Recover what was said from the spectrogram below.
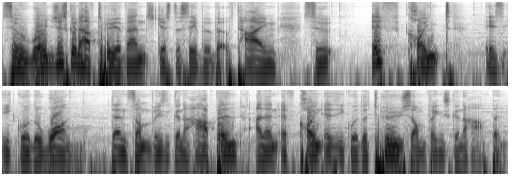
So we're just going to have two events just to save a bit of time. So if count is equal to 1 then something's gonna happen and then if count is equal to 2 something's gonna happen.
